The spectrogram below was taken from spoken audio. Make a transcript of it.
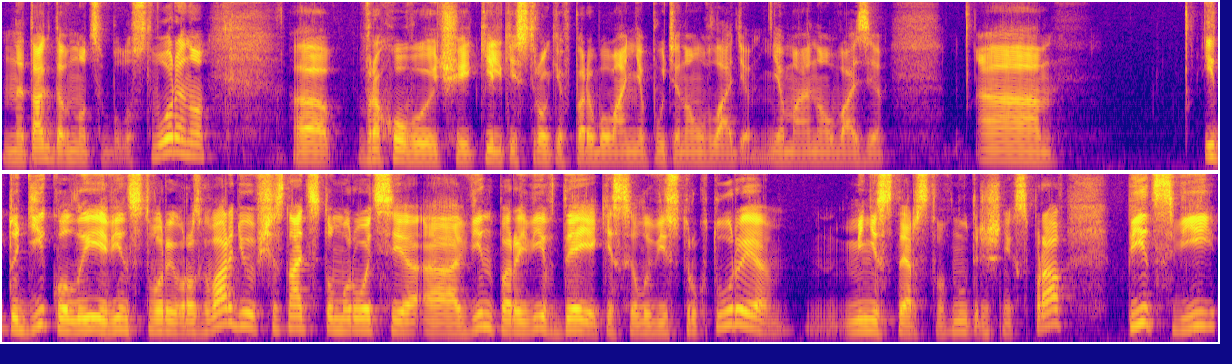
Не так давно це було створено, е, враховуючи кількість років перебування Путіна у владі, я маю на увазі. Е, і тоді, коли він створив Росгвардію в 16-му році, е, він перевів деякі силові структури Міністерства внутрішніх справ під свій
